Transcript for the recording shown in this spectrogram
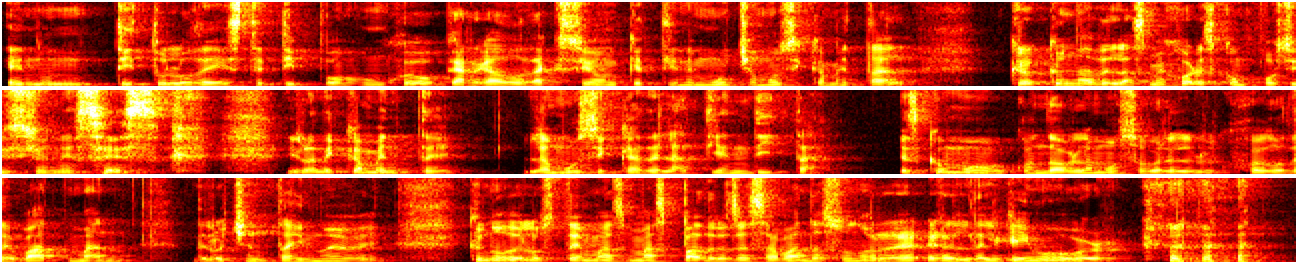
en un título de este tipo, un juego cargado de acción que tiene mucha música metal, creo que una de las mejores composiciones es, irónicamente, la música de la tiendita. Es como cuando hablamos sobre el juego de Batman del 89, que uno de los temas más padres de esa banda sonora era el del Game Over.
